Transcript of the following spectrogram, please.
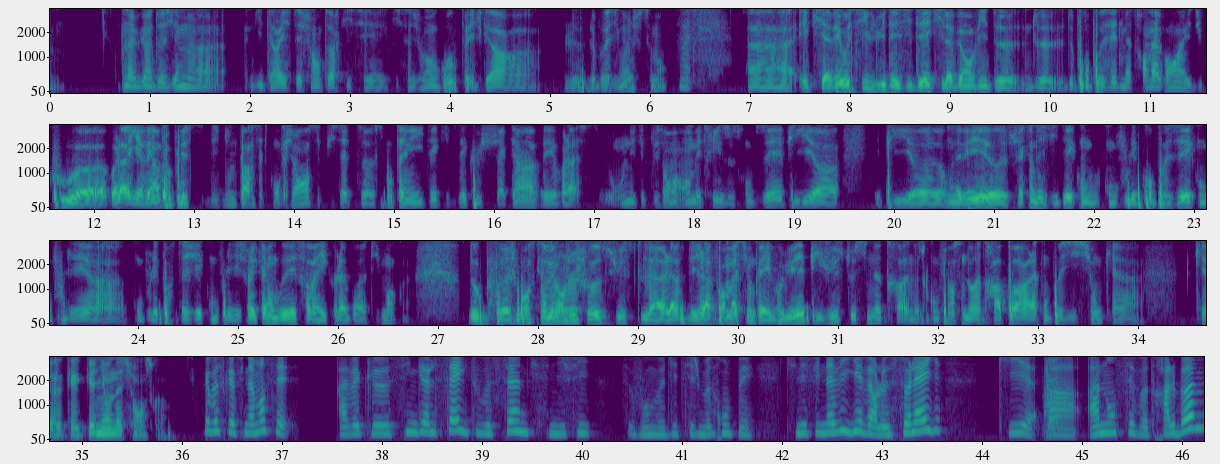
on a eu un deuxième euh, guitariste et chanteur qui s'est joint au groupe, Edgar, euh, le, le, brésilien justement. Euh, et qui avait aussi lui des idées qu'il avait envie de, de, de, proposer, de mettre en avant. Et du coup, euh, voilà, il y avait un peu plus d'une part cette confiance et puis cette euh, spontanéité qui faisait que chacun avait, voilà, on était plus en, maîtrise de ce qu'on faisait. Et puis, euh, et puis euh, on avait chacun des idées qu'on qu'on voulait proposer, qu'on voulait, qu'on voulait partager, qu'on voulait, sur lesquelles on voulait travailler collaborativement. Quoi. Donc, je pense que c'est un mélange de choses. Juste la, la, déjà la formation qui a évolué, et puis juste aussi notre notre confiance et notre rapport à la composition qui a, qui a, qui a gagné en assurance, quoi. Oui, parce que finalement, c'est avec le single Sail to the Sun qui signifie, vous me dites si je me trompe, mais qui signifie naviguer vers le soleil, qui a annoncé votre album.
